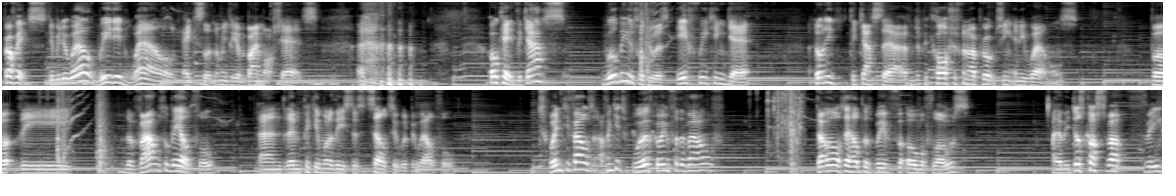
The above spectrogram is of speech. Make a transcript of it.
Profits. Did we do well? We did well. Excellent. That means we can buy more shares. Okay, the gas will be useful to us if we can get... I don't need the gas there. I just be cautious when I'm approaching any wells. But the the valves will be helpful. And then picking one of these to sell to would be helpful. 20,000? I think it's worth going for the valve. That will also help us with overflows. Um, it does cost about three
